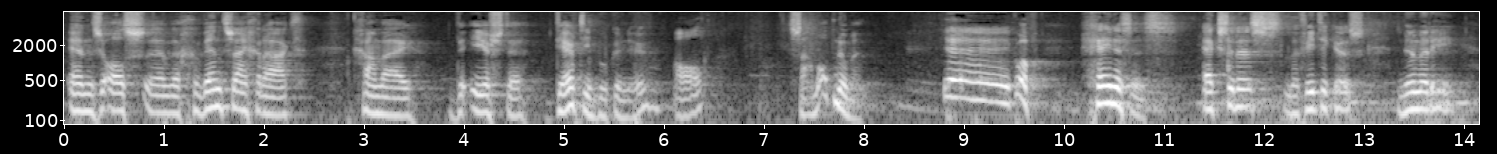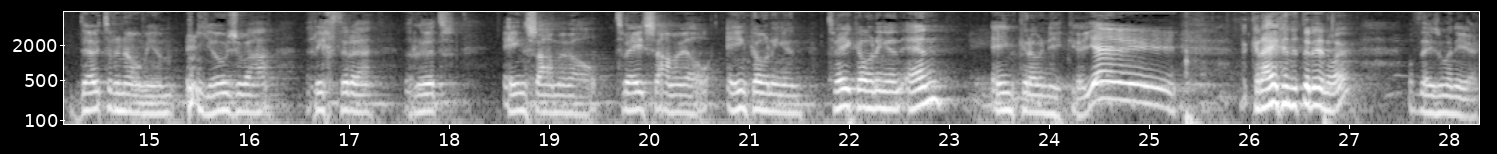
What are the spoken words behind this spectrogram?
En zoals uh, we gewend zijn geraakt, gaan wij de eerste dertien boeken nu al samen opnoemen. Jee, kom op. Genesis, Exodus, Leviticus, Numeri, Deuteronomium, Jozua, Richteren, Rut, 1 Samuel, 2 Samuel, 1 Koningen, 2 Koningen en 1 Kronieken. Yay! We krijgen het erin hoor, op deze manier.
